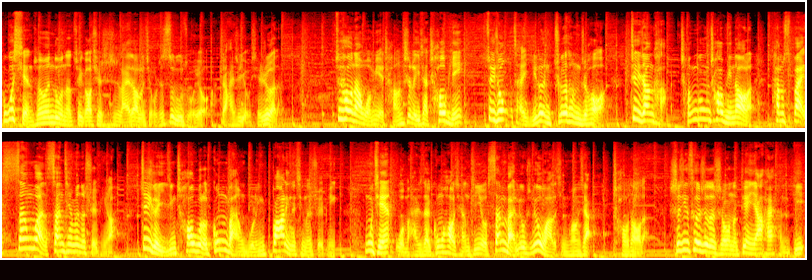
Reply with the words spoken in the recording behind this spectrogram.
不过显存温度呢，最高确实是来到了九十四度左右啊，这还是有些热的。最后呢，我们也尝试了一下超频，最终在一顿折腾之后啊，这张卡成功超频到了 Timespy 三万三千分的水平啊，这个已经超过了公版五零八零的性能水平。目前我们还是在功耗墙仅有三百六十六瓦的情况下超到的。实际测试的时候呢，电压还很低。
